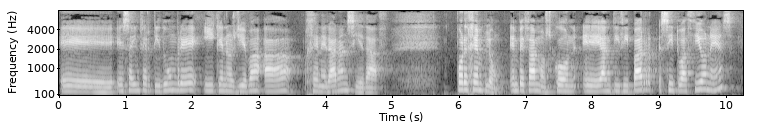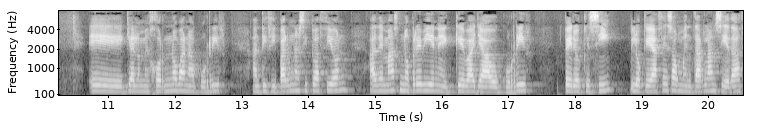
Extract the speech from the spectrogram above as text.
eh, esa incertidumbre y que nos lleva a generar ansiedad. Por ejemplo, empezamos con eh, anticipar situaciones eh, que a lo mejor no van a ocurrir. Anticipar una situación además no previene que vaya a ocurrir, pero que sí lo que hace es aumentar la ansiedad.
